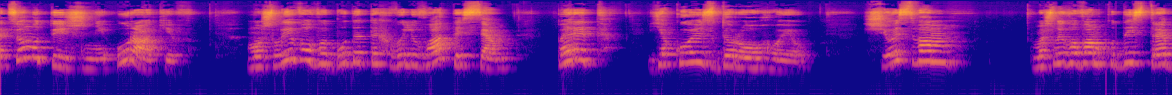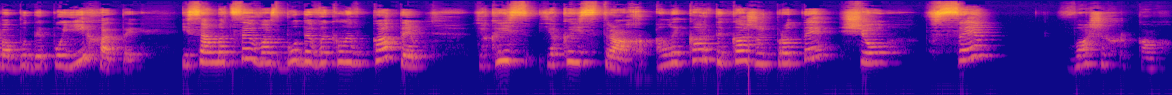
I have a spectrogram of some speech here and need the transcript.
На цьому тижні у раків, можливо, ви будете хвилюватися перед якоюсь дорогою. Щось вам, можливо, вам кудись треба буде поїхати, і саме це вас буде викликати якийсь, якийсь страх. Але карти кажуть про те, що все в ваших руках.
